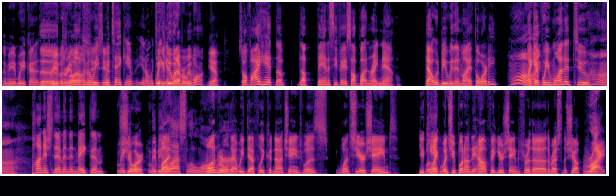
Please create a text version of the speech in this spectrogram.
I mean, we kind of the, The three of us three of us. on I mean, we yeah. we take you know we take we can in- do whatever we want. yeah. So if I hit the the fantasy face off button right now, that would be within my authority. Huh, like if I- we wanted to huh, punish them and then make them make it Sure, maybe but last a little longer. One rule that we definitely could not change was once you're shamed, you can't like once you put on the outfit, you're shamed for the the rest of the show. right,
